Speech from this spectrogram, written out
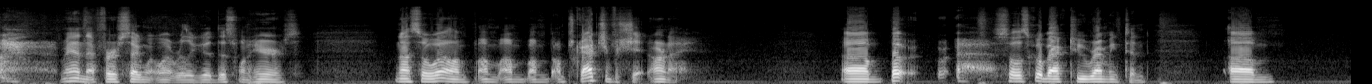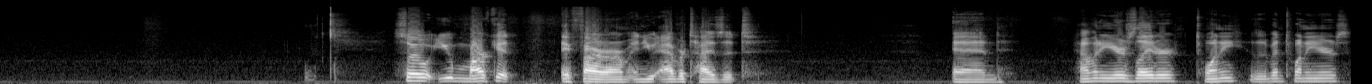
man, that first segment went really good. This one here's not so well. I'm I'm I'm I'm, I'm scratching for shit, aren't I? Um, but so let's go back to Remington. Um, so you market a firearm and you advertise it, and how many years later? Twenty? Has it been twenty years?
